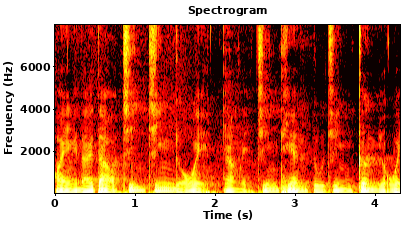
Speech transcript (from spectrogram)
欢迎来到津津有味，让你今天读经更有味。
